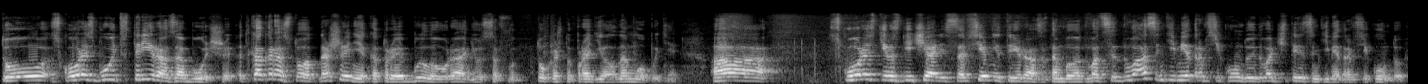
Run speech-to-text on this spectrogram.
то скорость будет в 3 раза больше. Это как раз то отношение, которое было у радиусов вот только что проделанном опыте. А Скорости различались совсем не три раза. Там было 22 сантиметра в секунду и 24 сантиметра в секунду.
